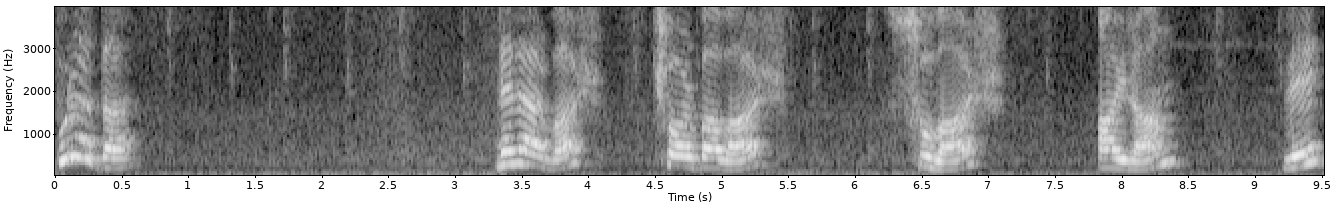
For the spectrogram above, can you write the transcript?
Burada neler var? Çorba var, su var, ayran ve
